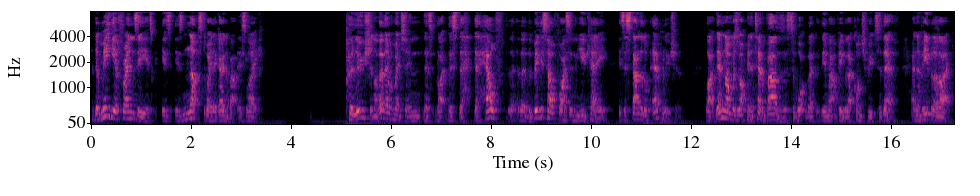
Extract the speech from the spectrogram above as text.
the media frenzy is is is nuts the way they're going about this. Like pollution. I don't know if I mentioned it in this like this the the health the, the, the biggest health price in the UK is the standard of air pollution. Like them numbers are up in the ten thousands as to what the, the amount of people that contributes to death, and then people are like,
